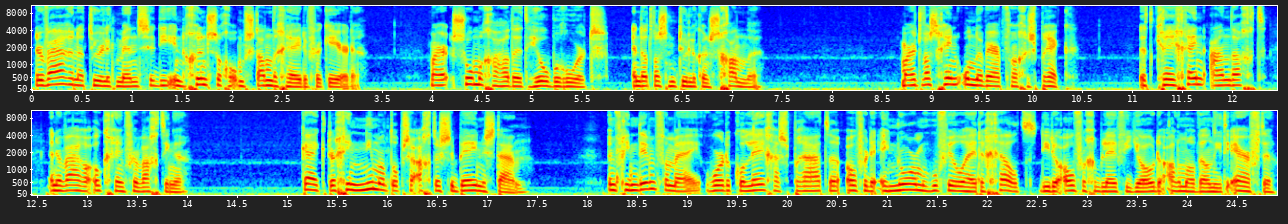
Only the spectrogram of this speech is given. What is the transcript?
Er waren natuurlijk mensen die in gunstige omstandigheden verkeerden. Maar sommigen hadden het heel beroerd. En dat was natuurlijk een schande. Maar het was geen onderwerp van gesprek. Het kreeg geen aandacht en er waren ook geen verwachtingen. Kijk, er ging niemand op zijn achterste benen staan. Een vriendin van mij hoorde collega's praten over de enorme hoeveelheden geld die de overgebleven Joden allemaal wel niet erfden.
